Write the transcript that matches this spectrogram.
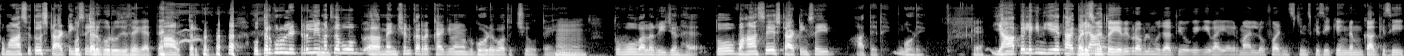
तो वहाँ से तो स्टार्टिंग उत्तर गुरु जिसे कहते हैं। हाँ उत्तर गुरु उत्तर गुरु लिटरली हम्म। मतलब वो मेंशन कर रखा है कि भाई घोड़े बहुत अच्छे होते हैं। हम्म। तो वो वाला रीजन है। तो वहाँ से स्टार्टिंग से ही आते थे घोड़े। यहाँ पे लेकिन ये था कि इसमें तो ये भी प्रॉब्लम हो जाती होगी कि भाई अगर मान लो फॉर इंस्टेंस किसी किंगडम का किसी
